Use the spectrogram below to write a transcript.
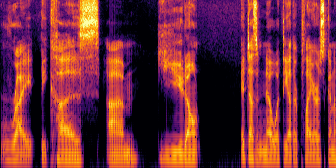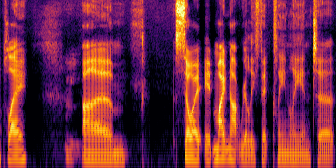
right because um, you don't. It doesn't know what the other player is going to play. Um, so I, it might not really fit cleanly into.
